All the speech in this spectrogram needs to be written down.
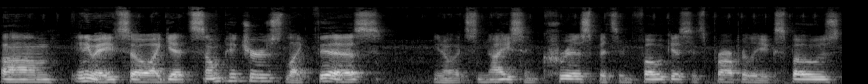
Um, anyway so I get some pictures like this. You know it's nice and crisp. It's in focus. It's properly exposed.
